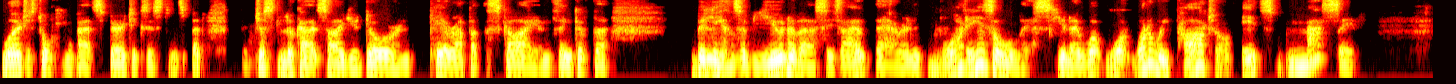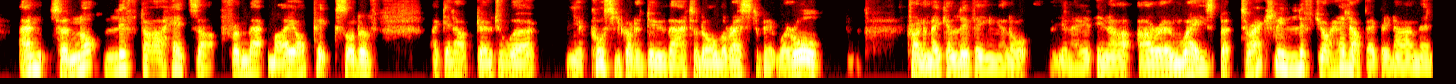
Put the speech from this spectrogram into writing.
We're just talking about spirit existence, but just look outside your door and peer up at the sky and think of the billions of universes out there and what is all this you know what what what are we part of it's massive and to not lift our heads up from that myopic sort of I get up, go to work, yeah, of course you've got to do that and all the rest of it. We're all trying to make a living and all, you know, in our, our own ways. But to actually lift your head up every now and then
